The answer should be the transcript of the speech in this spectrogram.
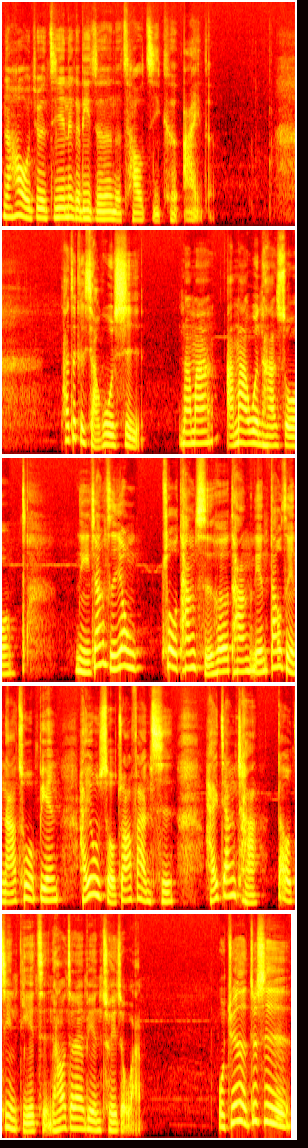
然后我觉得今天那个例子真的超级可爱的。他这个小故事，妈妈阿嬷问他说：“你这样子用错汤匙喝汤，连刀子也拿错边，还用手抓饭吃，还将茶倒进碟子，然后在那边吹着玩。”我觉得就是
